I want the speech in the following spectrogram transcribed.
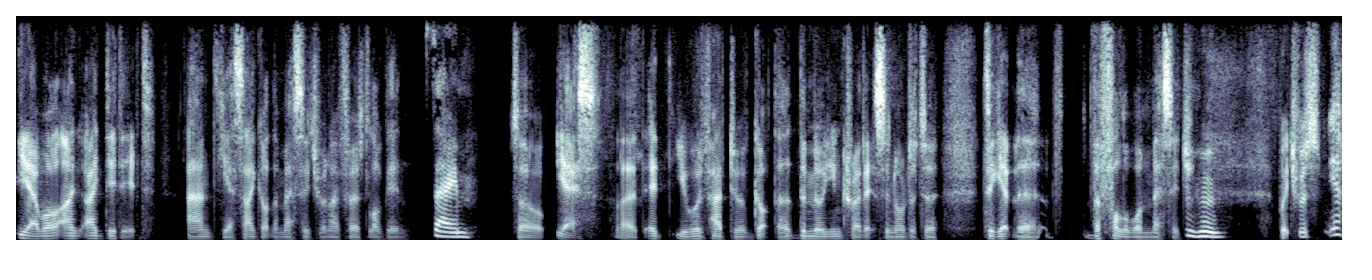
Yeah. Well, I I did it, and yes, I got the message when I first logged in. Same. So yes, uh, it you would have had to have got the, the million credits in order to to get the the follow on message. Mhm. which was yeah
